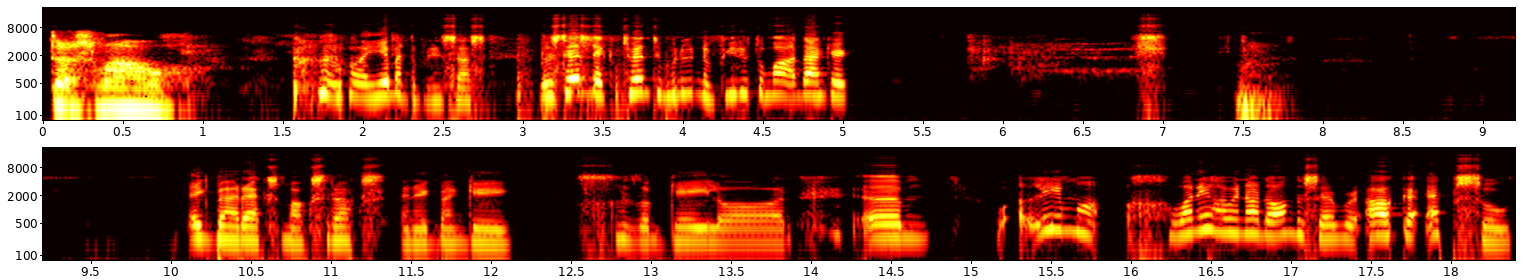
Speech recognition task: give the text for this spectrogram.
Dus wel. maar jij bent de prinses. We zitten like 20 minuten een video te maken, denk ik. Shh, niet te hard. Ik ben Rex Max Rex en ik ben gay. Zo'n gay lord. Ehm, wa- alleen maar, wanneer gaan we naar de andere server? Elke episode.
